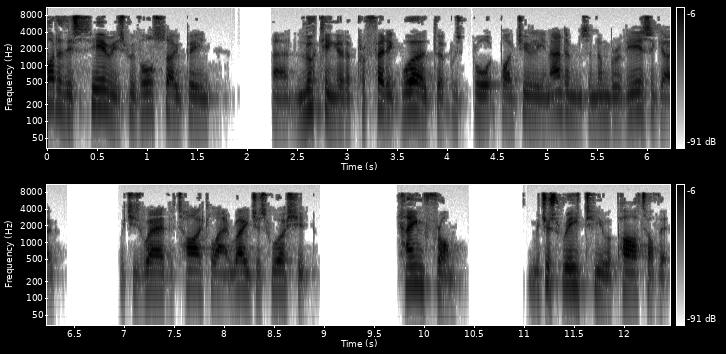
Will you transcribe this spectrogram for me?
Part of this series, we've also been uh, looking at a prophetic word that was brought by Julian Adams a number of years ago which is where the title Outrageous Worship came from. Let me just read to you a part of it.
